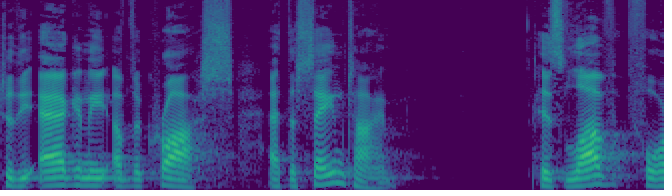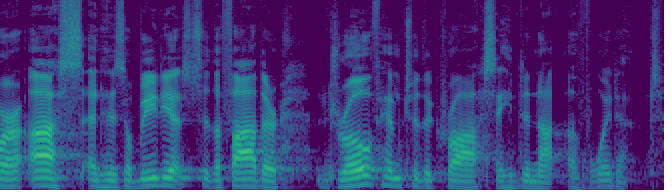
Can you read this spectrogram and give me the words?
to the agony of the cross. At the same time, his love for us and his obedience to the Father drove him to the cross, and he did not avoid it.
